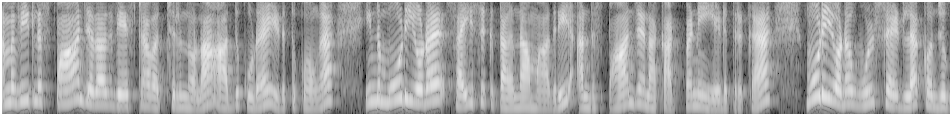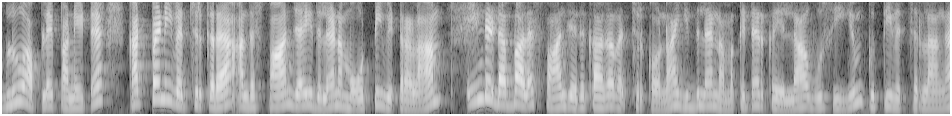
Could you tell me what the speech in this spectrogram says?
நம்ம வீட்டில் ஸ்பாஞ்ச் ஏதாவது வேஸ்ட்டாக வச்சுருந்தோன்னா அது கூட எடுத்துக்கோங்க. இந்த மூடியோட சைஸுக்கு தகுந்த மாதிரி அந்த ஸ்பாஞ்சை நான் கட் பண்ணி எடுத்திருக்கேன். மூடியோட உள் சைடில் கொஞ்சம் க்ளூ அப்ளை பண்ணிவிட்டு கட் பண்ணி வச்சுருக்கிற அந்த ஸ்பாஞ்சை இதில் நம்ம ஒட்டி விட்டுறலாம். இந்த டப்பாவில் ஸ்பாஞ்ச் எதுக்காக வச்சுருக்கோன்னா இதில் நம்மக்கிட்ட இருக்க எல்லா ஊசியும் குத்தி வச்சிடலாங்க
